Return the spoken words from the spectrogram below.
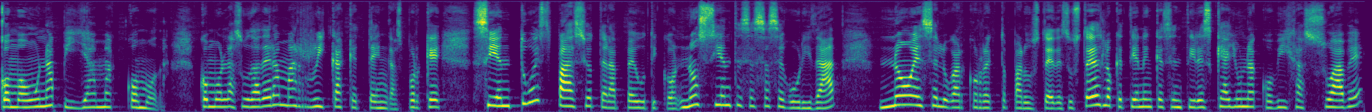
como una pijama cómoda, como la sudadera más rica que tengas, porque si en tu espacio terapéutico no sientes esa seguridad, no es el lugar correcto para ustedes. Ustedes lo que tienen que sentir es que hay una cobija suave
